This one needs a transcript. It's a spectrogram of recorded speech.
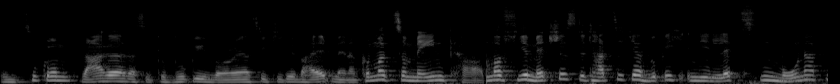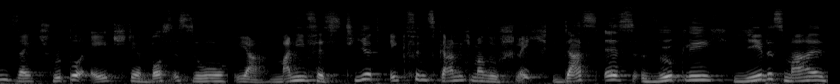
hinzukommt. Sage, dass die Kabuki Warriors die Titel behalten werden. Dann kommen wir zur Main Card. Haben wir vier Matches. Das hat sich ja wirklich in den letzten Monaten seit Triple H, der Boss ist so, ja, manifestiert. Ich finde es gar nicht mal so schlecht, dass es wirklich jedes Mal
